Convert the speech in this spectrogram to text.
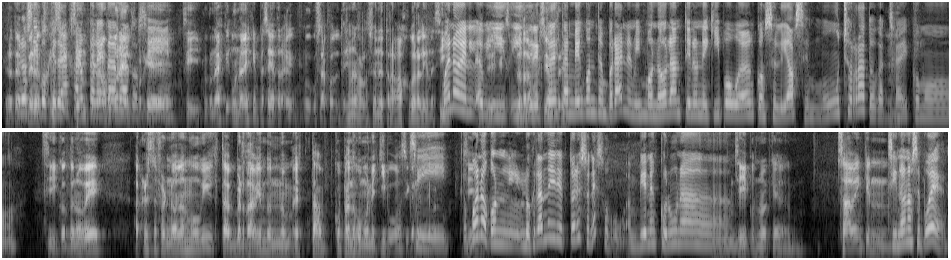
Pero, Pero sí, pues, que trabajaron caleta con él, rato, porque, sí. porque una vez que, una vez que empecé a o sea, cuando tenía una relación de trabajo con alguien así, bueno, el, y, y directores también contemporáneos. El mismo Nolan tiene un equipo, weón, consolidado hace mucho rato, ¿cachai? Mm. Como... Sí, cuando uno ve a Christopher Nolan movie, está verdad viendo, está comprando como un equipo, básicamente. Sí. ¿no? Sí. Bueno, con los grandes directores son eso, po, vienen con una... Sí, pues no es que. Saben que. Si no, no se puede.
